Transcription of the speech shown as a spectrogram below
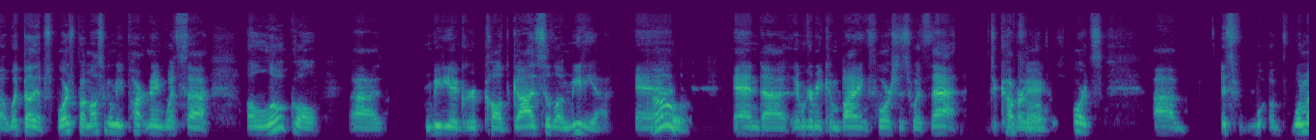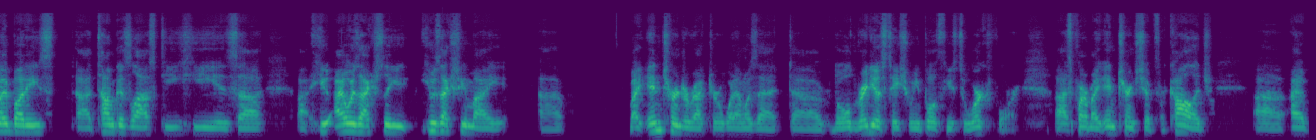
uh, with Belly Up Sports, but I'm also going to be partnering with uh, a local uh, media group called Godzilla Media, and oh. and uh, we're going to be combining forces with that to cover okay. local sports. Um, it's one of my buddies, uh, Tom Gozlowski. He is uh, he. I was actually he was actually my my intern director when I was at the old radio station we both used to work for. as part of my internship for college, I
